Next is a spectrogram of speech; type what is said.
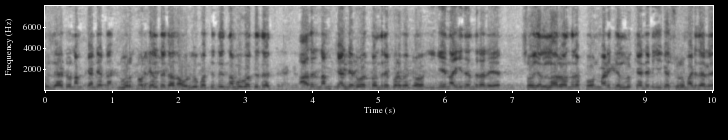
ರಿಸಲ್ಟು ನಮ್ಮ ಕ್ಯಾಂಡಿಡೇಟ್ ನೂರಕ್ಕೆ ನೂರು ಗೆಲ್ತೈತೆ, ಅದು ಅವ್ರಿಗೂ ಗೊತ್ತೈತೆ ನಮಗೂ ಗೊತ್ತೈತೆ. ಆದ್ರೆ ನಮ್ಮ ಕ್ಯಾಂಡಿಡೇಟ್ಗಳಿಗೆ ತೊಂದರೆ ಕೊಡಬೇಕು. ಈಗ ಏನಾಗಿದೆ ಅಂದ್ರೆ ರೀ ಸೊ ಎಲ್ಲರೂ ಅಂದ್ರೆ ಫೋನ್ ಮಾಡಿ ಗೆಲ್ಲು ಕ್ಯಾಂಡಿಡೇಟ್ ಈಗ ಶುರು ಮಾಡಿದ್ದಾರೆ.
